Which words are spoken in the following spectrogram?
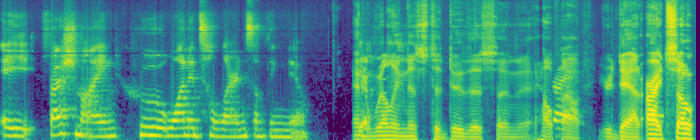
a fresh mind who wanted to learn something new. And yeah. a willingness to do this and help right. out your dad. All right. So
